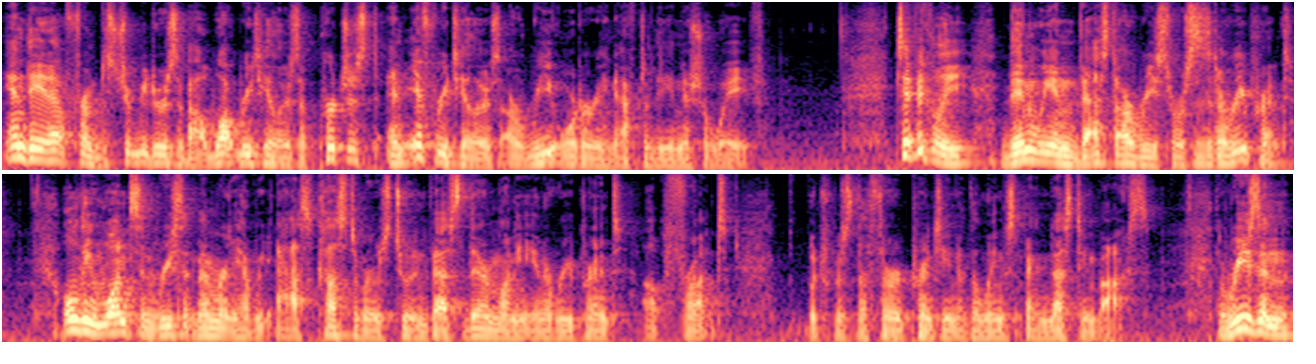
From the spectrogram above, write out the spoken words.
and data from distributors about what retailers have purchased and if retailers are reordering after the initial wave. Typically, then we invest our resources in a reprint. Only once in recent memory have we asked customers to invest their money in a reprint up front, which was the third printing of the Wingspan nesting box. The reason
